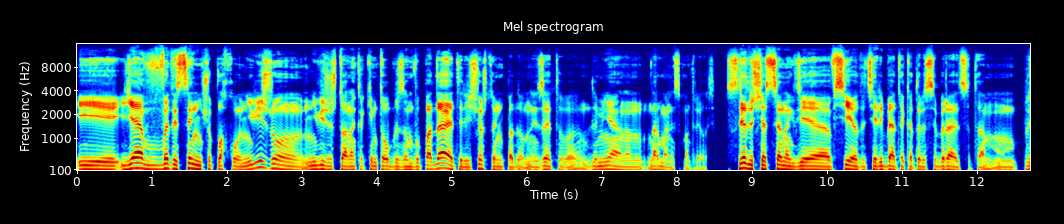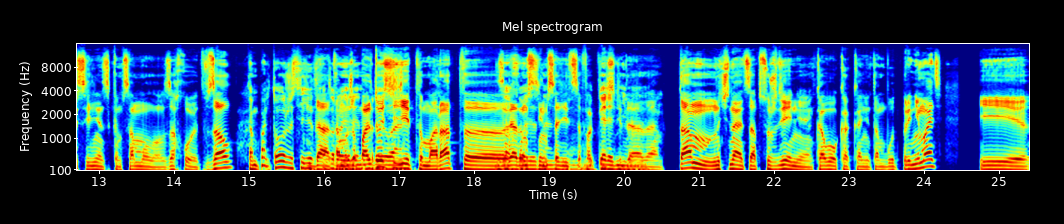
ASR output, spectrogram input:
И я в этой сцене ничего плохого не вижу, не вижу, что она каким-то образом выпадает или еще что-нибудь подобное. Из-за этого для меня она нормально смотрелась. Следующая сцена, где все вот эти ребята, которые собираются там присоединяться к комсомолу, заходят в зал. Там пальто уже сидит. Да, там уже пальто привела. сидит, Марат э, рядом с Заходит, ним садится фактически, ним, да, да. да. Там начинается обсуждение, кого как они там будут принимать. И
